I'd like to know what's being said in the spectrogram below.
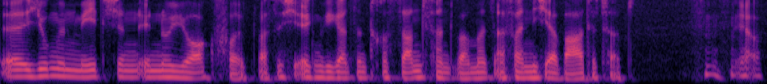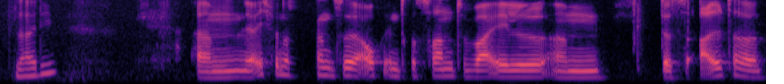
äh, jungen Mädchen in New York folgt, was ich irgendwie ganz interessant fand, weil man es einfach nicht erwartet hat. ja, Vladi? Ähm, ja, ich finde das Ganze auch interessant, weil ähm, das Alter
